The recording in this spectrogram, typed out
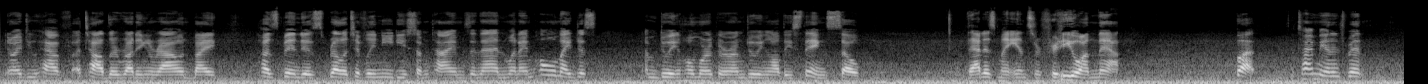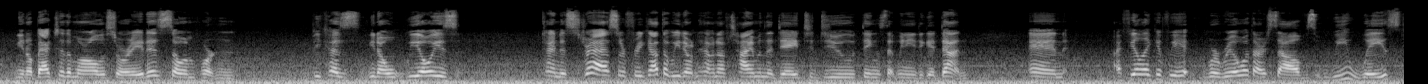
You know, I do have a toddler running around. My husband is relatively needy sometimes. And then when I'm home, I just, I'm doing homework or I'm doing all these things. So that is my answer for you on that. But the time management, you know, back to the moral of the story, it is so important because, you know, we always kind of stress or freak out that we don't have enough time in the day to do things that we need to get done. And I feel like if we were real with ourselves, we waste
